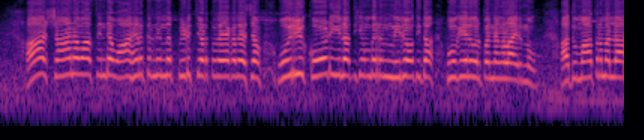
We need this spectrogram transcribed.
ആ ഷാനവാസിന്റെ വാഹനത്തിൽ നിന്ന് പിടിച്ചെടുത്തത് ഏകദേശം ഒരു കോടിയിലധികം വരുന്ന നിരോധിത പുകയില ഉൽപ്പന്നങ്ങളായിരുന്നു. അതുമാത്രമല്ല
